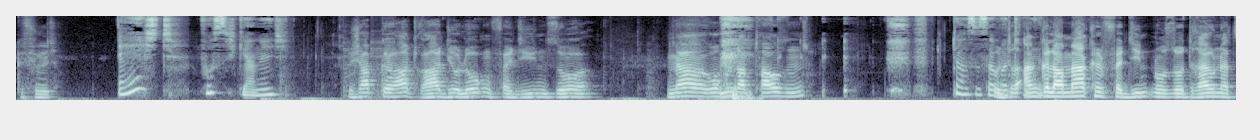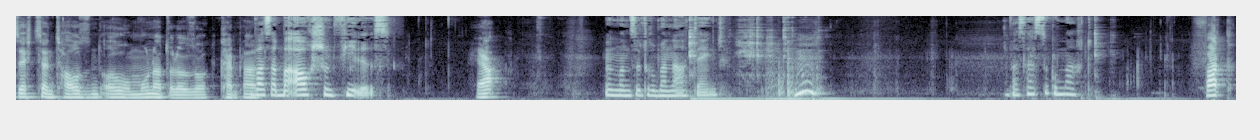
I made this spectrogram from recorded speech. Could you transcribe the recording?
Gefühlt. Echt? Wusste ich gar nicht. Ich habe gehört, Radiologen verdienen so mehrere hunderttausend. Das ist aber Und trocken. Angela Merkel verdient nur so 316.000 Euro im Monat oder so. Kein Plan. Was aber auch schon viel ist, Ja. wenn man so drüber nachdenkt. Was hast du gemacht? Fuck.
